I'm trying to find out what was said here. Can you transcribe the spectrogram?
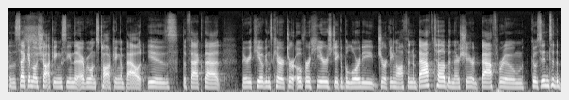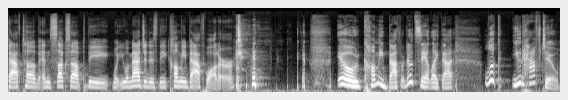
the second most shocking scene that everyone's talking about is the fact that Barry Keoghan's character overhears Jacob Elordi jerking off in a bathtub in their shared bathroom, goes into the bathtub and sucks up the what you imagine is the cummy bathwater. Ew, cummy bath. Don't say it like that. Look, you'd have to.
